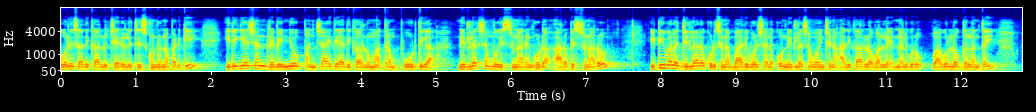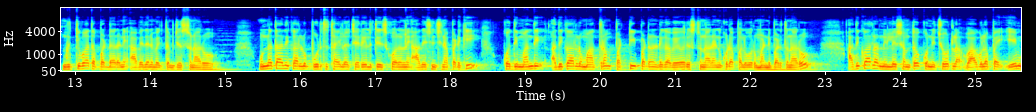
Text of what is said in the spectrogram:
పోలీసు అధికారులు చర్యలు తీసుకుంటున్నప్పటికీ ఇరిగేషన్ రెవెన్యూ పంచాయతీ అధికారులు మాత్రం పూర్తిగా నిర్లక్ష్యం వహిస్తున్నారని కూడా ఆరోపిస్తున్నారు. ఇటీవల జిల్లాలో కురిసిన భారీ వర్షాలకు నిర్లక్ష్యం వహించిన అధికారుల వల్లే నలుగురు వాగుల్లో గల్లంతై మృత్యువాత పడ్డారని ఆవేదన వ్యక్తం చేస్తున్నారు. ఉన్నతాధికారులు పూర్తి స్థాయిలో చర్యలు తీసుకోవాలని ఆదేశించినప్పటికీ కొద్దిమంది అధికారులు మాత్రం పట్టి పట్టనట్టుగా వ్యవహరిస్తున్నారని కూడా పలువురు మండిపడుతున్నారు. అధికారుల నిర్లక్ష్యంతో కొన్ని చోట్ల వాగులపై ఏం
